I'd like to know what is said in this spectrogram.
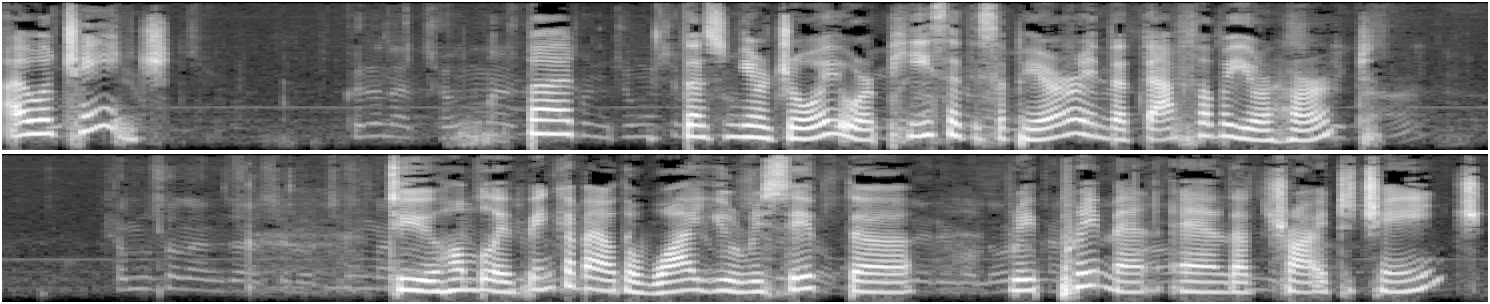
I will change. But doesn't your joy or peace disappear in the depth of your heart? Do you humbly think about why you received the reprimand and try to change?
